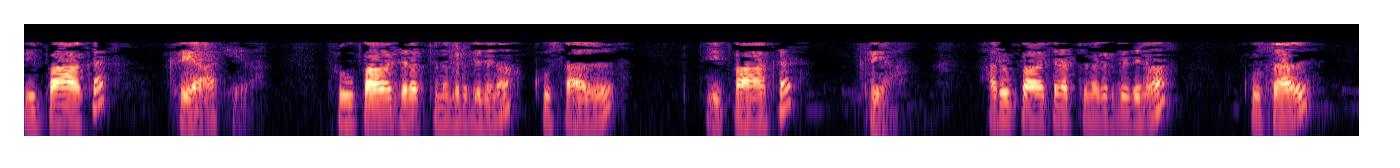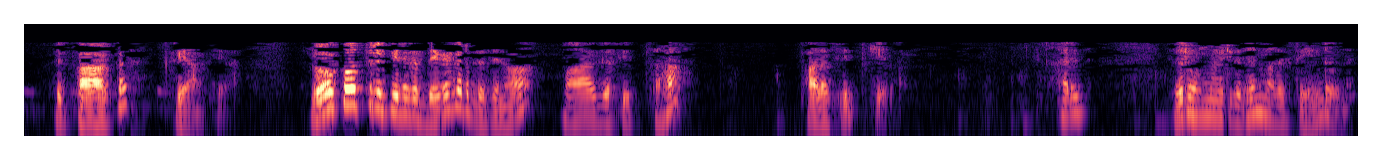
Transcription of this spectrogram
විපාක ක්‍රියා කියලා. රූපාවචර තුනකට බෙදෙනවා කුසල් විපාක ක්‍රියා. අරූපාවචර තුනකට බෙදෙනවා කුසල් විපාක ක්‍රියා කියලා. ලෝකෝත්තර කියන එක දෙකකට බෙදෙනවා මාර්ගසිත සහ ඵලසිත කියලා. හරිද? ඒක ඔන්න ඔය ටික දැන් මතක තියෙන්න ඕනේ.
